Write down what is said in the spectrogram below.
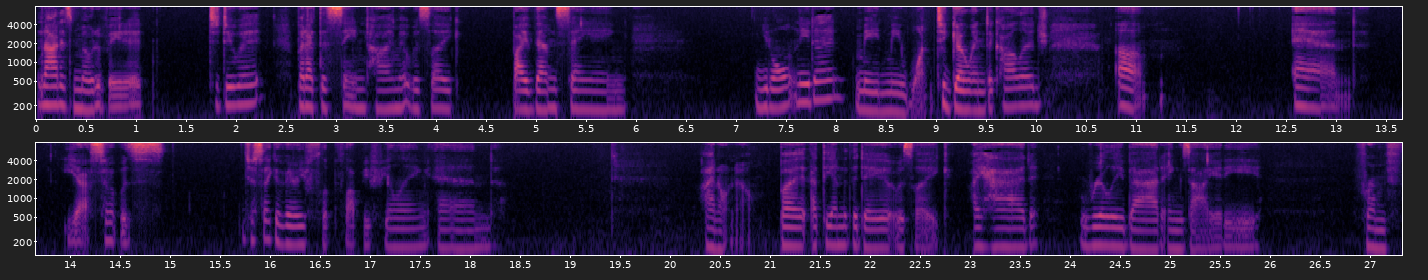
not as motivated to do it, but at the same time, it was like by them saying you don't need it made me want to go into college. Um, and yeah, so it was just like a very flip floppy feeling, and I don't know. But at the end of the day, it was like I had really bad anxiety from f-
